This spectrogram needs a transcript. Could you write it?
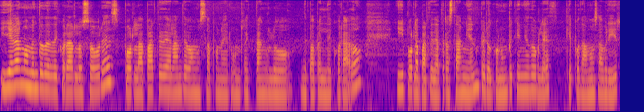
Y llega el momento de decorar los sobres. Por la parte de adelante vamos a poner un rectángulo de papel decorado y por la parte de atrás también, pero con un pequeño doblez que podamos abrir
